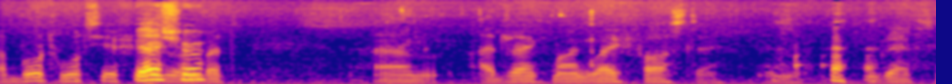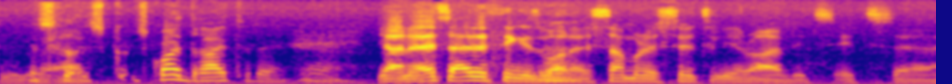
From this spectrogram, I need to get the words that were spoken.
I brought water here for Yeah, everyone, sure. but um, I drank mine way faster and grabbed some on the It's, qu- it's, qu- it's quite dry today. Yeah. Yeah, no, that's the other thing as well. Yeah. Summer has certainly arrived. It's it's uh,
